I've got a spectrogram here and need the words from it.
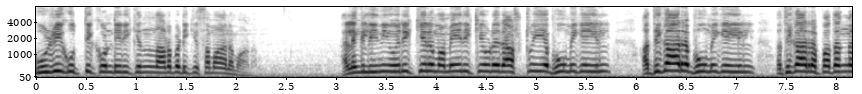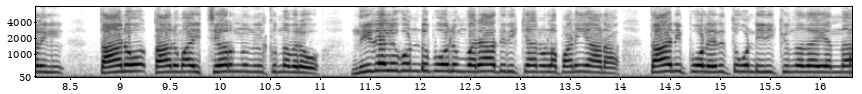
കുഴി കുത്തിക്കൊണ്ടിരിക്കുന്ന നടപടിക്ക് സമാനമാണ്. അല്ലെങ്കിൽ ഇനി ഒരിക്കലും അമേരിക്കയുടെ രാഷ്ട്രീയ ഭൂമികയിൽ അധികാര ഭൂമികയിൽ അധികാര പദങ്ങളിൽ താനോ താനുമായി ചേർന്ന് നിൽക്കുന്നവരോ നിഴലുകൊണ്ട് പോലും വരാതിരിക്കാനുള്ള പണിയാണ് താനിപ്പോൾ എടുത്തുകൊണ്ടിരിക്കുന്നത് എന്ന്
